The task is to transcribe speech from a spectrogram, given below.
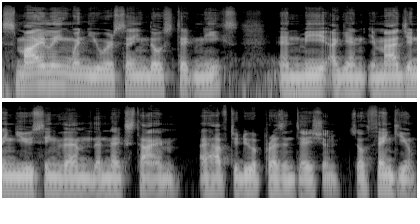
smiling when you were saying those techniques, and me again imagining using them the next time I have to do a presentation. So thank you.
